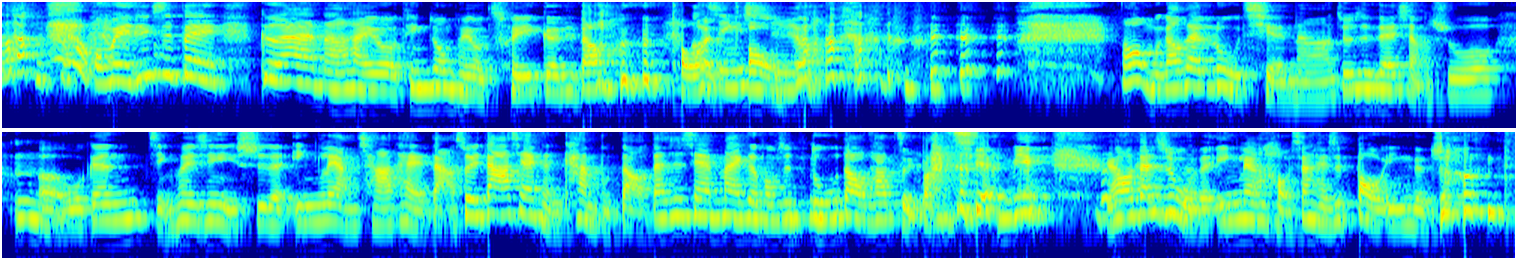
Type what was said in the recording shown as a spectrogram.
我们已经是被个案呢、还有听众朋友催更到头很痛。虚哦。然后我们刚在录前呢、就是在想说，嗯呃，我跟景慧心理师的音量差太大，所以大家现在可能看不到，但是现在麦克风是嘟到他嘴巴前面，然后但是我的音量好像还是爆音的状态。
